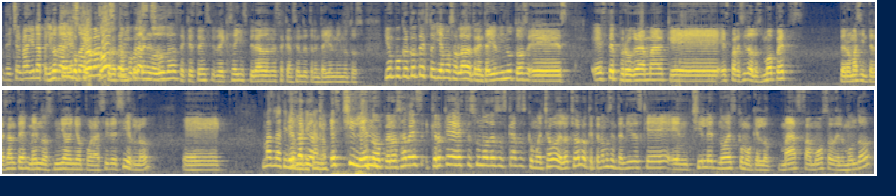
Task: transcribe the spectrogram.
de hecho, no hay una película no tengo de pruebas, pero tampoco tengo dudas de que, esté, de que se haya inspirado en esta canción de 31 minutos. Y un poco el contexto, ya hemos hablado de 31 minutos, es este programa que es parecido a los Muppets, pero más interesante, menos ñoño, por así decirlo. Eh, más latinoamericano. Es, chileno, pero sabes, creo que este es uno de esos casos como el Chavo del Ocho. Lo que tenemos entendido es que en Chile no es como que lo más famoso del mundo.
